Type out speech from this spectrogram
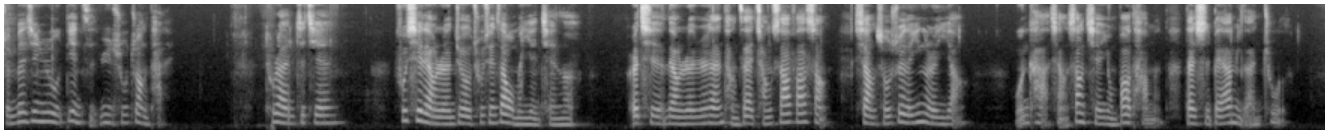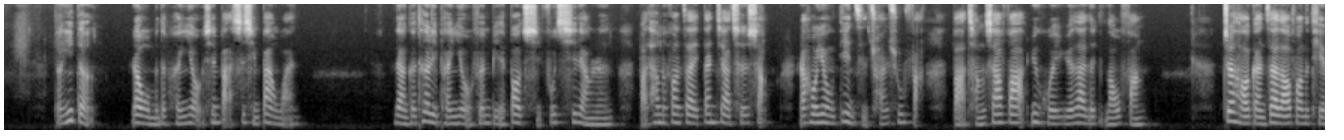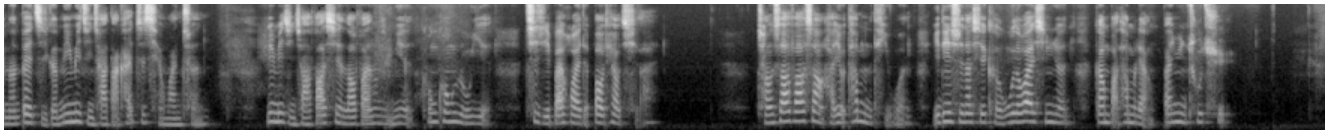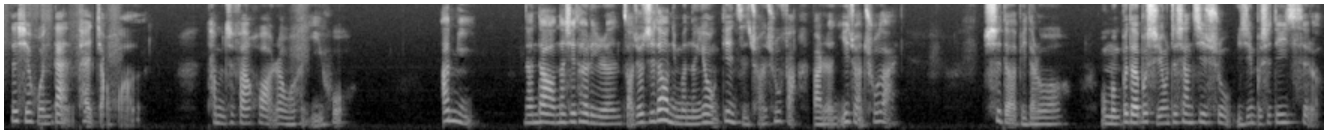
准备进入电子运输状态。突然之间，夫妻两人就出现在我们眼前了，而且两人仍然躺在长沙发上，像熟睡的婴儿一样。文卡想上前拥抱他们，但是被阿米拦住了。等一等，让我们的朋友先把事情办完。两个特里朋友分别抱起夫妻两人，把他们放在担架车上。然后用电子传输法把长沙发运回原来的牢房，正好赶在牢房的铁门被几个秘密警察打开之前完成。秘密警察发现牢房里面空空如也，气急败坏地暴跳起来。长沙发上还有他们的体温，一定是那些可恶的外星人刚把他们俩搬运出去。那些混蛋太狡猾了，他们这番话让我很疑惑。阿米，难道那些特里人早就知道你们能用电子传输法把人移转出来？是的，彼得罗，我们不得不使用这项技术，已经不是第一次了。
